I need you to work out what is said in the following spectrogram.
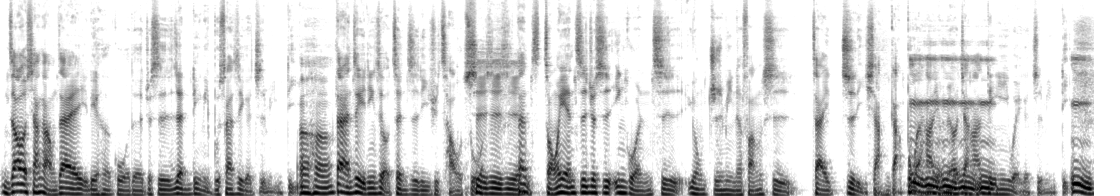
你知道，香港在联合国的就是认定你不算是一个殖民地，嗯哼。当然，这一定是有政治力去操作，是是是。但总而言之，就是英国人是用殖民的方式。在治理香港，不管他有没有将它定义为一个殖民地，嗯，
